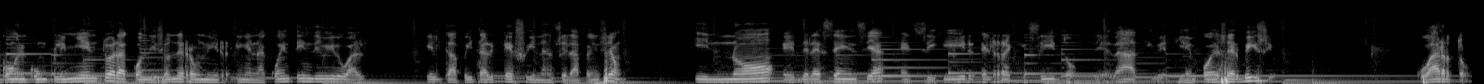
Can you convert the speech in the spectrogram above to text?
con el cumplimiento de la condición de reunir en la cuenta individual el capital que financie la pensión. Y no es de la esencia exigir el requisito de edad y de tiempo de servicio. Cuarto,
